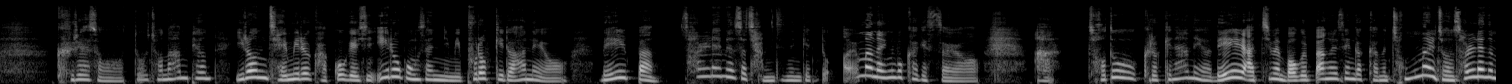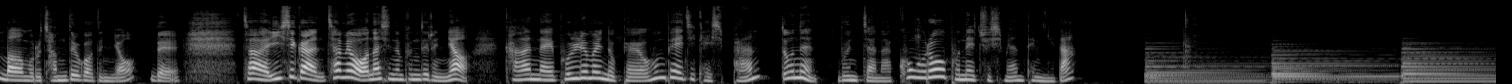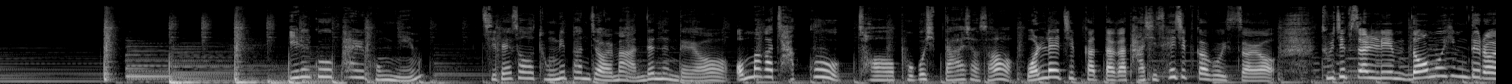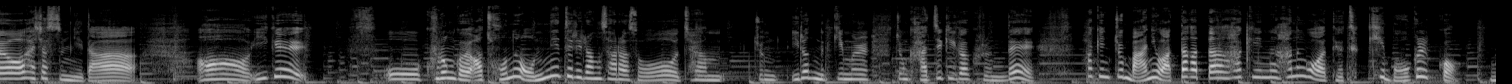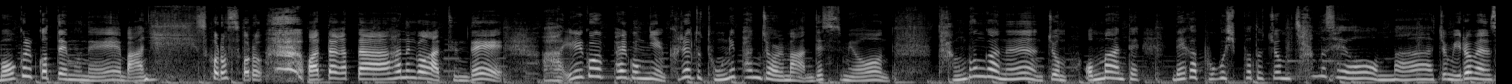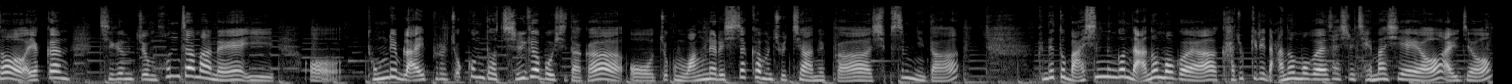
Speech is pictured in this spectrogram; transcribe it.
그래서 또 저는 한편 이런 재미를 갖고 계신 1호 공사님이 부럽기도 하네요. 매일 밤 설레면서 잠드는 게 또 얼마나 행복하겠어요. 아, 저도 그렇긴 하네요. 내일 아침에 먹을 빵을 생각하면 정말 전 설레는 마음으로 잠들거든요. 네. 자, 이 시간 참여 원하시는 분들은요. 강한나의 볼륨을 높여요 홈페이지 게시판 또는 문자나 콩으로 보내주시면 됩니다. 1980님, 집에서 독립한 지 얼마 안 됐는데요. 엄마가 자꾸 저 보고 싶다 하셔서 원래 집 갔다가 다시 새 집 가고 있어요. 두 집 살림 너무 힘들어요 하셨습니다. 아, 이게, 오, 그런가요? 아, 저는 언니들이랑 살아서 참 좀 이런 느낌을 좀 가지기가 그런데 하긴 좀 많이 왔다 갔다 하기는 하는 것 같아요. 특히 먹을 거. 먹을 것 때문에 많이 서로 서로 왔다 갔다 하는 것 같은데, 아, 1980님, 그래도 독립한 지 얼마 안 됐으면, 당분간은 좀 엄마한테 내가 보고 싶어도 좀 참으세요, 엄마. 좀 이러면서 약간 지금 좀 혼자만의 이, 어, 독립 라이프를 조금 더 즐겨보시다가, 어, 조금 왕래를 시작 하면 좋지 않을까 싶습니다. 근데 또 맛있는 건 나눠 먹어야, 가족끼리 나눠 먹어야 사실 제맛이에요. 알죠?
